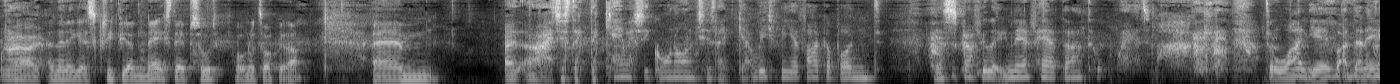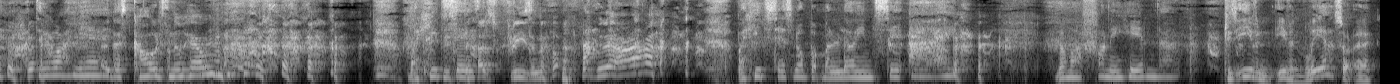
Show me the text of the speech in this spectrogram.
Aye. And then it gets creepier in the next episode. We'll not talk about that. Um, and uh, just like the chemistry going on. She's like, "Get away from me, you vagabond! You scruffy looking nerd head." And I thought, "Where's fuck? I don't want you, but I don't know. I do want you." This cold's no help. My heat says, That's freezing up. my heat says no, but my lines say aye. no, my funny hair now. Because even even Leia sort of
